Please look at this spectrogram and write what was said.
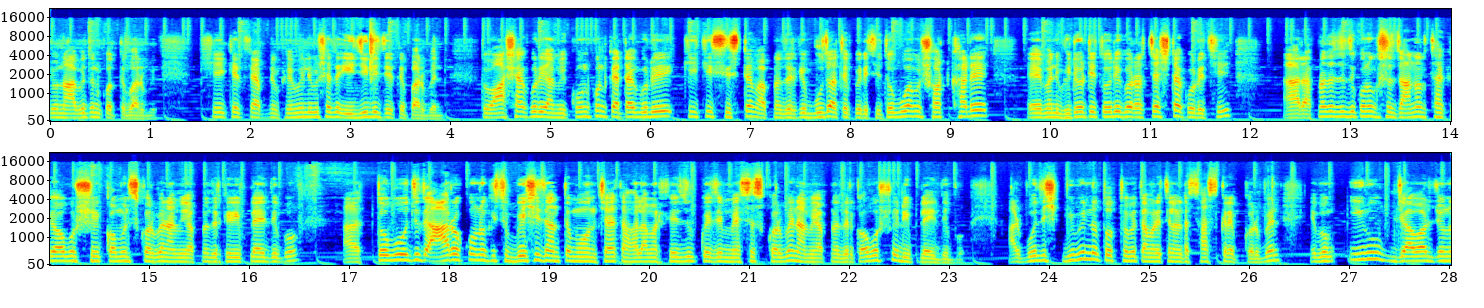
জন্য আবেদন করতে পারবে। সেই ক্ষেত্রে আপনি ফ্যামিলি বিষয়ে ইজিলি যেতে পারবেন। তো আশা করি আমি কোন কোন ক্যাটাগরি কি কি সিস্টেম আপনাদেরকে বুঝাতে পেরেছি। তবুও আমি শর্টকাটে মানে ভিডিওটি তৈরি করার চেষ্টা করেছি। আর আপনাদের যদি কোনো কিছু জানার থাকে, অবশ্যই কমেন্টস করবেন, আমি আপনাদেরকে রিপ্লাই দেব। আর তবুও যদি আরও কোনো কিছু বেশি জানতে মন চায়, তাহলে আমার ফেসবুক পেজে মেসেজ করবেন, আমি আপনাদেরকে অবশ্যই রিপ্লাই দেব। আর বৈদেশিক বিভিন্ন তথ্য পেতে আমার এই চ্যানেলটা সাবস্ক্রাইব করবেন এবং ইউরোপ যাওয়ার জন্য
